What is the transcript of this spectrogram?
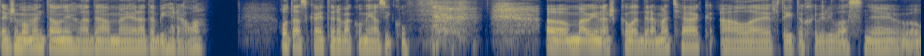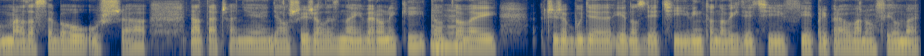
Takže momentálne hľadáme, rada by hrala. Otázka je teda v akom jazyku. Ehm, je na škole dramaťák, ale v tejto chvíli vlastne ehm, má za sebou už ehm, natáčanie ďalšej železnej Veroniky mhm. Totovej, mm-hmm. čiže bude jedno z detí, Vintonových detí v jej pripravovanom filme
